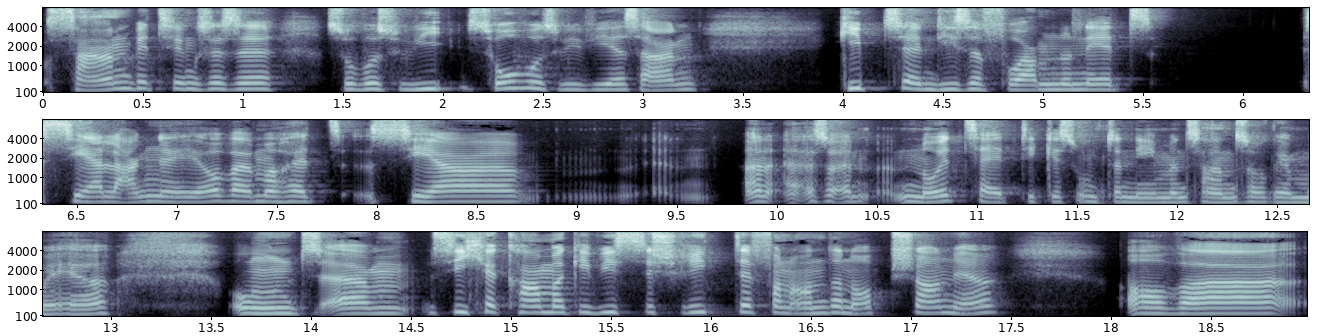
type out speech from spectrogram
sind, beziehungsweise sowas wie, sowas wie wir sind, gibt's ja in dieser Form noch nicht sehr lange, ja, weil wir halt sehr, also ein neuzeitiges Unternehmen sind, sage ich mal, ja. Und ähm, sicher kann man gewisse Schritte von anderen abschauen, ja. Aber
